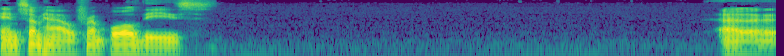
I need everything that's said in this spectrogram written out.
And somehow from all these uh,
